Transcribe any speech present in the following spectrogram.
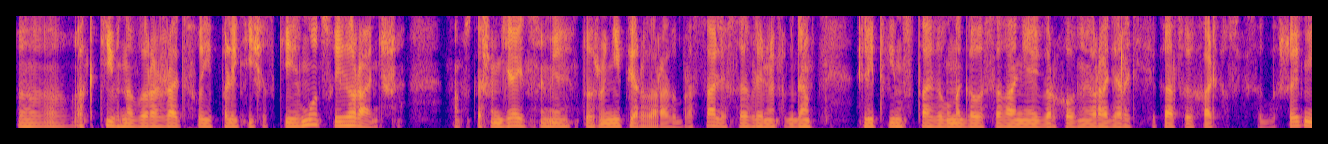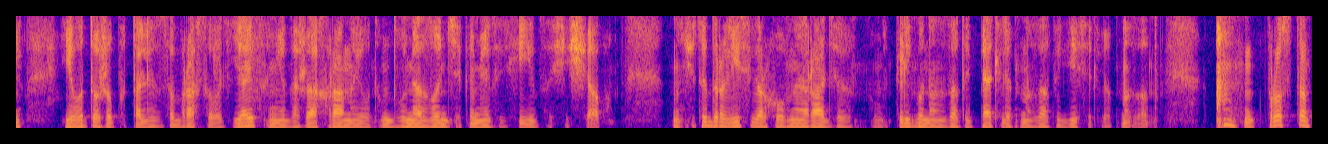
э, активно выражать свои политические эмоции раньше. Там, скажем, яйцами тоже не первый раз бросали. В свое время, когда Литвин ставил на голосование Верховной Раде ратификацию Харьковских соглашений, его тоже пытались забрасывать яйцами, и даже охрана его там двумя зонтиками этих яиц защищала. Значит, и дрались в Верховной Раде три года назад, и пять лет назад, и десять лет назад. Просто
